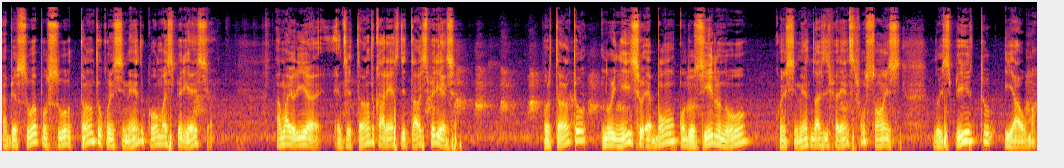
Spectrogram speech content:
a pessoa possua tanto o conhecimento como a experiência a maioria, entretanto, carece de tal experiência. Portanto, no início é bom conduzi-lo no conhecimento das diferentes funções do espírito e alma,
